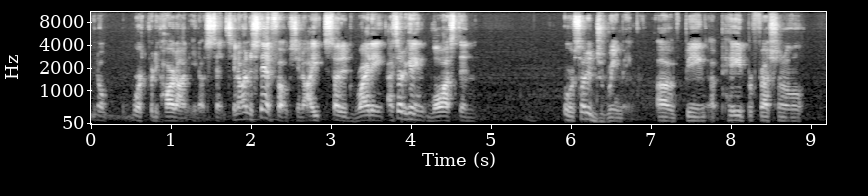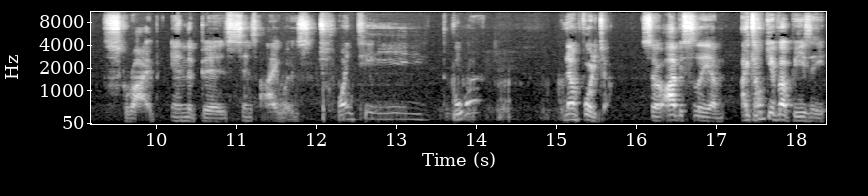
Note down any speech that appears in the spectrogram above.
you know worked pretty hard on you know since. You know, understand, folks. You know, I started writing. I started getting lost in, or started dreaming of being a paid professional scribe in the biz since I was twenty four. Now I'm forty two. So obviously, um, I don't give up easy.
